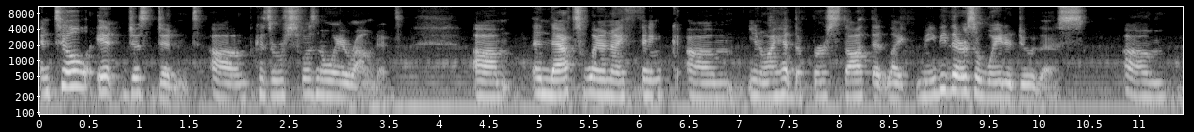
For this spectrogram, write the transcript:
until it just didn't, um, because there just was no way around it. Um, and that's when I think, um, you know, I had the first thought that like maybe there's a way to do this. Um,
